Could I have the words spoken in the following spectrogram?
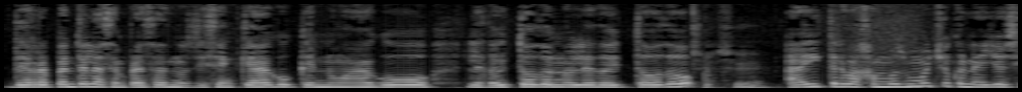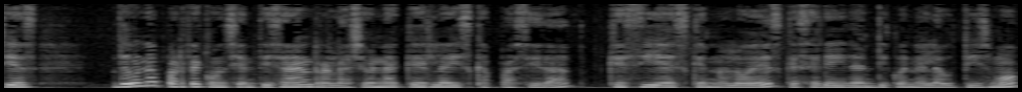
de repente las empresas nos dicen qué hago, qué no hago, le doy todo, no le doy todo. Ahí trabajamos mucho con ellos y es de una parte concientizar en relación a qué es la discapacidad, qué sí es, qué no lo es, que sería idéntico en el autismo,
